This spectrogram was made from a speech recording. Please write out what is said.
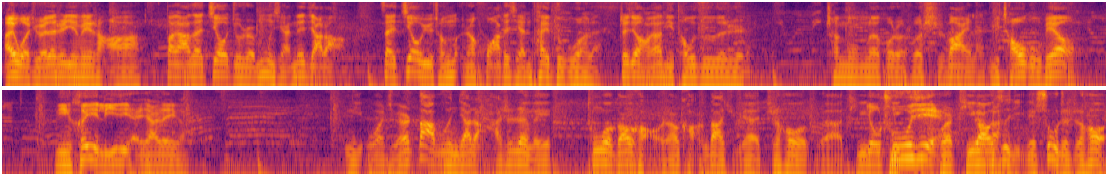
哎，我觉得是因为啥啊？大家在教，就是目前的家长在教育成本上花的钱太多了，这就好像你投资似的，成功了或者说失败了，你炒股票，你可以理解一下这个。你我觉得大部分家长还是认为。通过高考，然后考上大学之后，呃，提有出息，不是提高自己的素质之后，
